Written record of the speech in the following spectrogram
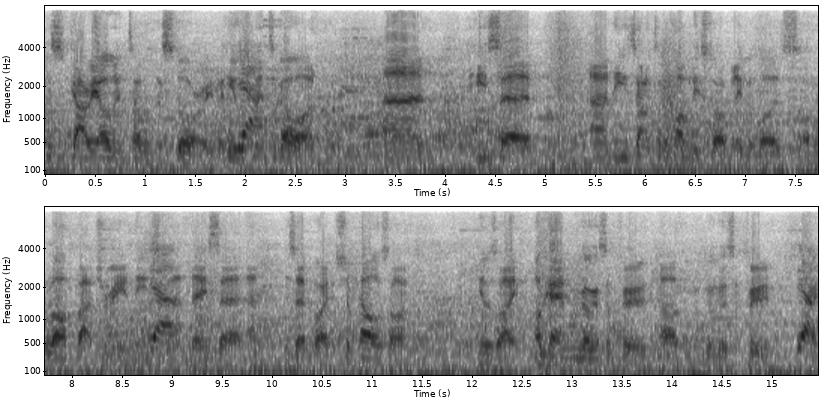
this is Gary Owen telling the story that he was Yeah. meant to go on, and he said, and he turned up to the comedy store, I believe it was, or the Laugh Factory, and, these, Yeah. and they said, and they said, right, Chappelle's on. He was like, okay, I'm gonna go get some food. Uh, I'm gonna go get some food. Yeah.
